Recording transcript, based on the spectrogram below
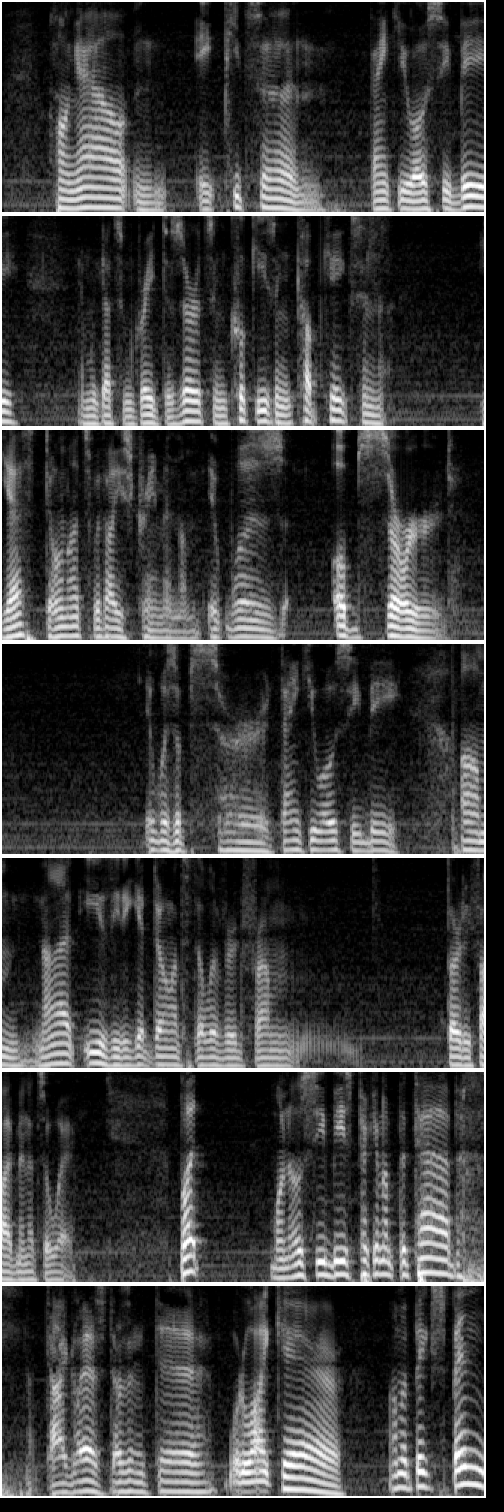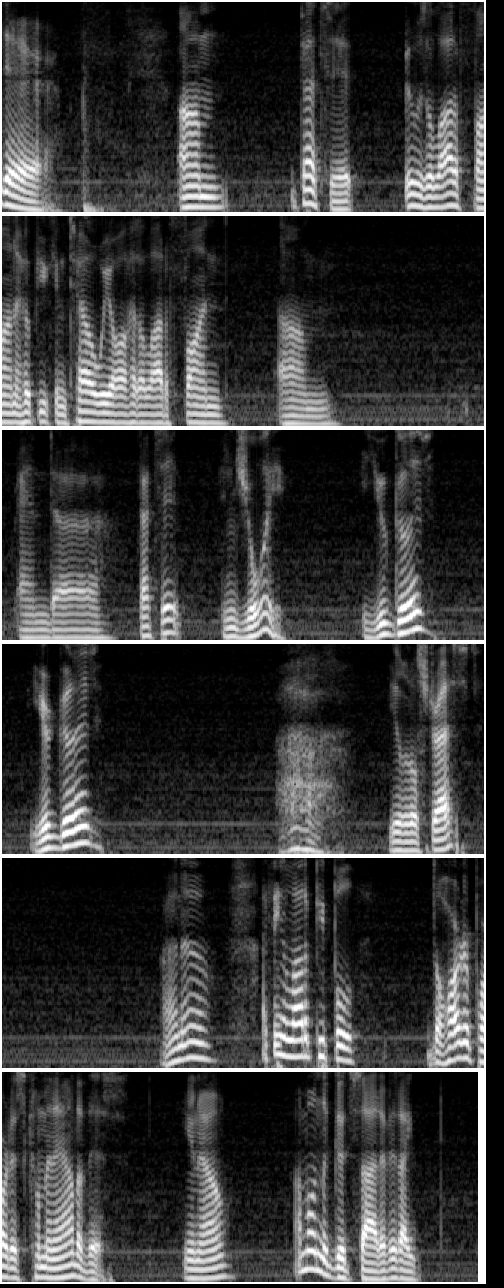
hung out and ate pizza and thank you, OCB. And we got some great desserts and cookies and cupcakes and, yes, donuts with ice cream in them. It was absurd. It was absurd. Thank you, OCB. Um, not easy to get donuts delivered from 35 minutes away. But when OCB's picking up the tab, Todd Glass doesn't, uh, what do I care? I'm a big spender. Um, that's it. It was a lot of fun. I hope you can tell we all had a lot of fun. Um, and uh, that's it. Enjoy. You good? You're good? Ah, you a little stressed? I know. I think a lot of people, the harder part is coming out of this. You know, I'm on the good side of it. I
